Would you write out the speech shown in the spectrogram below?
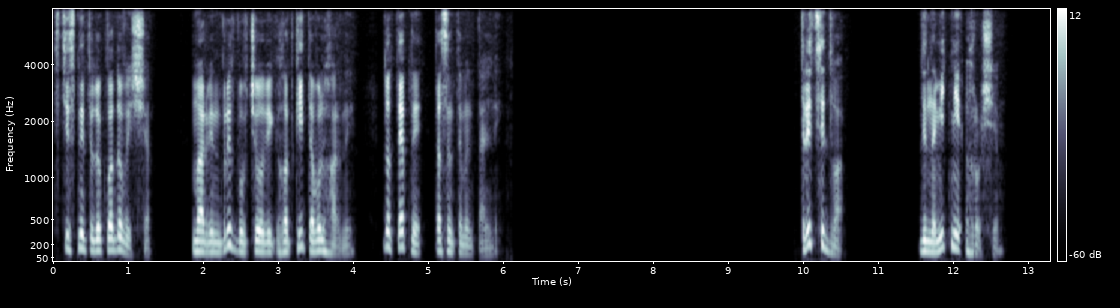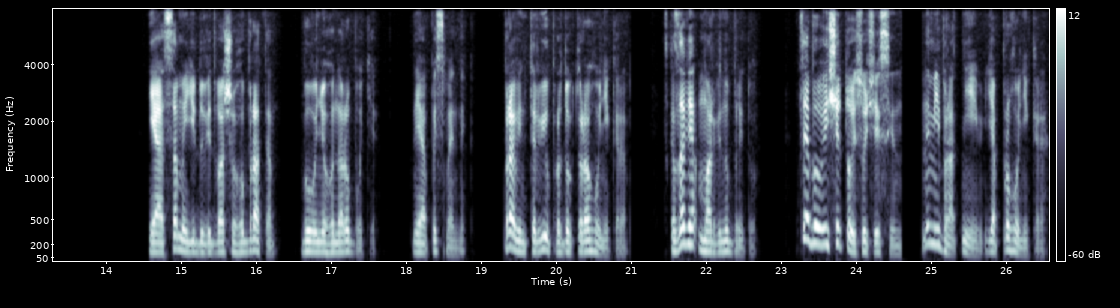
стіснити до кладовища. Марвін Брит був чоловік гладкий та вульгарний, дотепний та сентиментальний. 32. Динамітні гроші. Я саме їду від вашого брата, був у нього на роботі. Я письменник. Брав інтерв'ю про доктора Гонікера. Сказав я Марвіну Бриту. Це був іще той сучий син. Не мій брат, ні, я про Гонікера.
